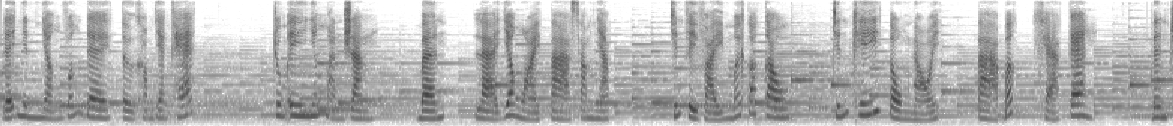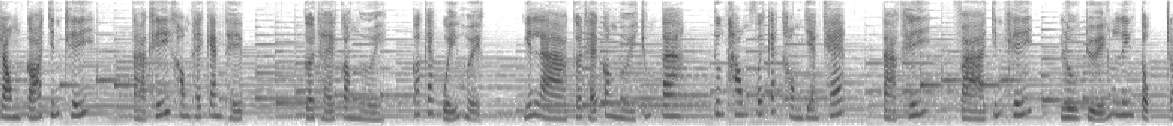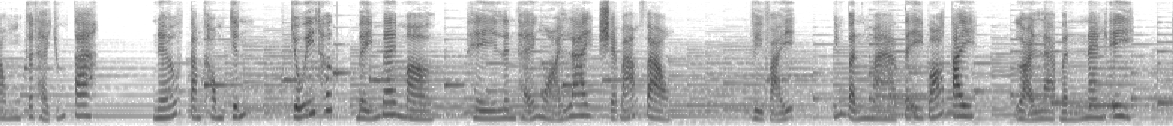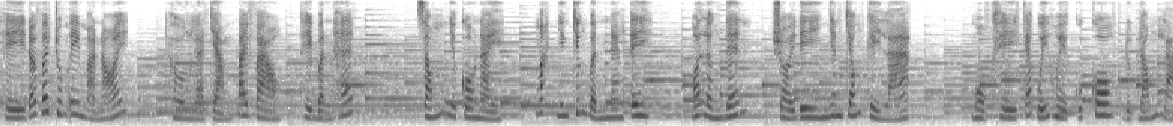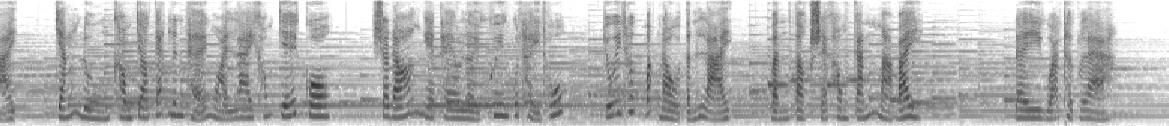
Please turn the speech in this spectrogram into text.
để nhìn nhận vấn đề từ không gian khác Trung y nhấn mạnh rằng bệnh là do ngoại tà xâm nhập. Chính vì vậy mới có câu chính khí tồn nội, tà bất khả can. Bên trong có chính khí, tà khí không thể can thiệp. Cơ thể con người có các quỷ huyệt, nghĩa là cơ thể con người chúng ta tương thông với các không gian khác, tà khí và chính khí lưu chuyển liên tục trong cơ thể chúng ta. Nếu tâm không chính chủ ý thức bị mê mờ thì linh thể ngoại lai sẽ bám vào. Vì vậy những bệnh mà tây y bó tay gọi là bệnh nan y thì đối với trung y mà nói thường là chạm tay vào thì bệnh hết giống như cô này, mắc những chứng bệnh nan y. Mỗi lần đến, rồi đi nhanh chóng kỳ lạ. Một khi các quỷ huyệt của cô được đóng lại, chắn đường không cho các linh thể ngoại lai khống chế cô. Sau đó nghe theo lời khuyên của thầy thuốc, chú ý thức bắt đầu tỉnh lại, bệnh tật sẽ không cánh mà bay. Đây quả thực là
